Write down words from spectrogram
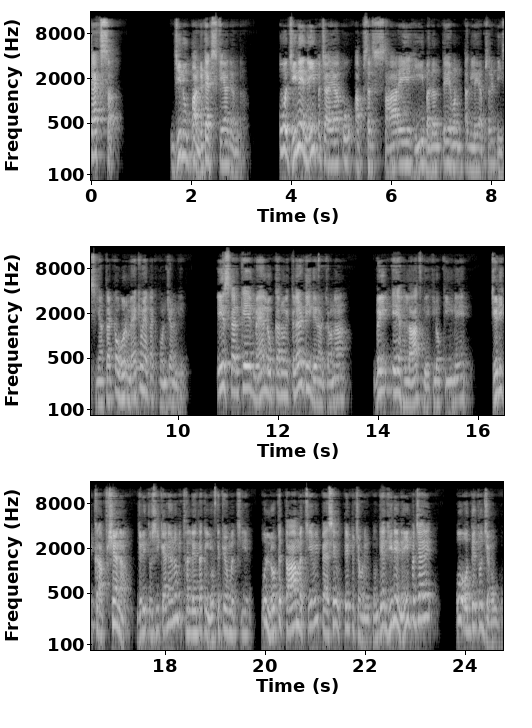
ਟੈਕਸ ਜਿਹਨੂੰ ਭੰਡ ਟੈਕਸ ਕਿਹਾ ਜਾਂਦਾ, ਉਹ ਜਿਹਨੇ ਨਹੀਂ ਪਹੁੰਚਾਇਆ, ਉਹ ਅਫਸਰ ਸਾਰੇ ਹੀ ਬਦਲਤੇ ਹੁਣ ਅਗਲੇ ਅਫਸਰ ਡੀਸੀਆਂ ਤੱਕ, ਹੋਰ ਮਹਿਕਮਿਆਂ ਤੱਕ ਪਹੁੰਚਣਗੇ। ਇਸ ਕਰਕੇ ਮੈਂ ਲੋਕਾਂ ਨੂੰ ਇੱਕ ਕਲੈਰਿਟੀ ਦੇਣਾ ਚਾਹੁੰਦਾ, ਬਈ ਇਹ ਹਾਲਾਤ ਦੇਖ ਲਓ ਕੀ ਨੇ। ਜਿਹੜੀ ਕਰਪਸ਼ਨ ਆ, ਜਿਹੜੀ ਤੁਸੀਂ ਕਹਿੰਦੇ ਹੋ ਨਾ ਵੀ ਥੱਲੇ ਤੱਕ ਲੁੱਟ ਕਿਉਂ ਮੱਚੀ ਹੈ, ਉਹ ਲੁੱਟ ਤਾਂ ਮੱਚੀ ਹੈ ਵੀ ਪੈਸੇ ਉੱਤੇ ਪਹੁੰਚਾਉਣੇ ਪੈਂਦੇ ਆ, ਜਿਹਨੇ ਨਹੀਂ ਪਹੁੰਚਾਏ ਉਹ ਉਹਦੇ ਤੋਂ ਜਾਊਗਾ।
